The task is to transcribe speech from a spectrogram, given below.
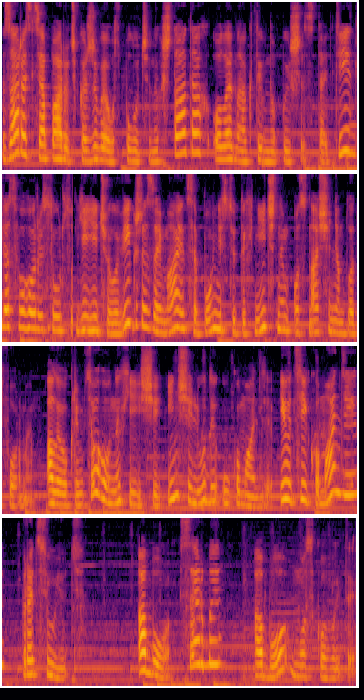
Зараз ця парочка живе у Сполучених Штатах. Олена активно пише статті для свого ресурсу. Її чоловік же займається повністю технічним оснащенням платформи. Але окрім цього, у них є ще інші люди у команді. І у цій команді працюють або серби, або московити.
